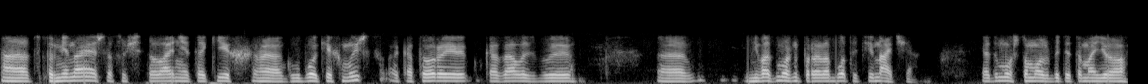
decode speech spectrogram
А, вспоминаешь о существовании таких а, глубоких мышц, которые, казалось бы, а, невозможно проработать иначе. Я думал, что, может быть, это мое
